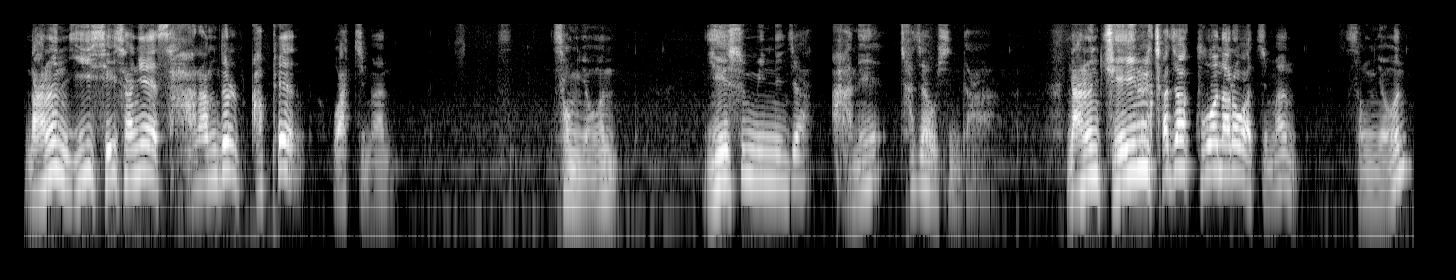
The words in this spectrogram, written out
나는 이 세상의 사람들 앞에 왔지만 성령은 예수 믿는 자 안에 찾아오신다. 나는 죄인을 찾아 구원하러 왔지만 성령은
